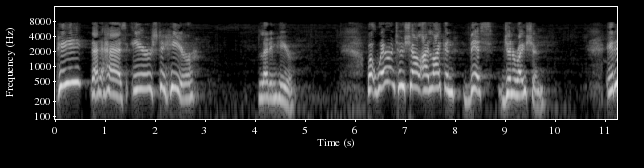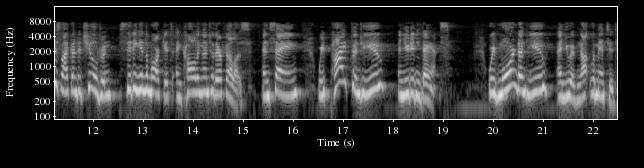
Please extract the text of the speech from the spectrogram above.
He that has ears to hear, let him hear. But whereunto shall I liken this generation? It is like unto children sitting in the markets and calling unto their fellows and saying, We piped unto you and you didn't dance. We've mourned unto you and you have not lamented.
